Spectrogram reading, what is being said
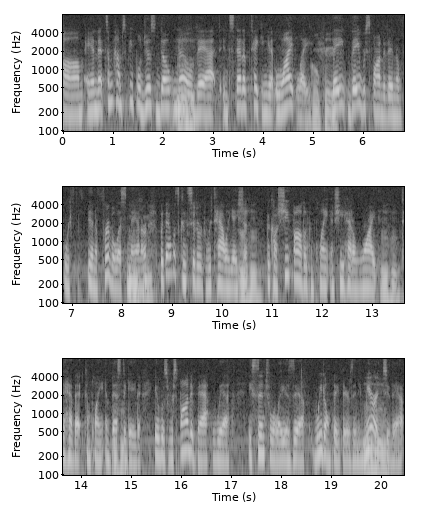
Um, and that sometimes people just don't know that instead of taking it lightly, Mm-hmm. Okay. they, they responded in a, in a frivolous manner, Mm-hmm. but that was considered retaliation because she filed a complaint and she had a right Mm-hmm. to have that complaint investigated. It was responded back with essentially as if we don't think there's any merit Mm-hmm. to that.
